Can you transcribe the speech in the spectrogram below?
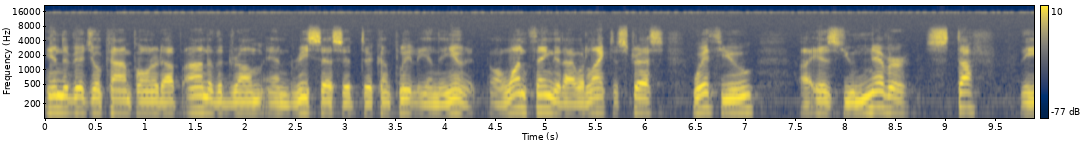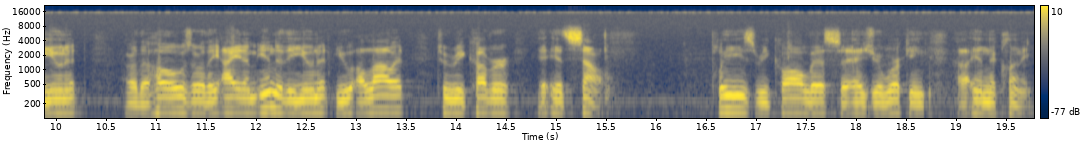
individual component up onto the drum and recess it uh, completely in the unit. Well, one thing that I would like to stress with you uh, is you never stuff the unit or the hose or the item into the unit. You allow it to recover itself. Please recall this as you're working uh, in the clinic.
